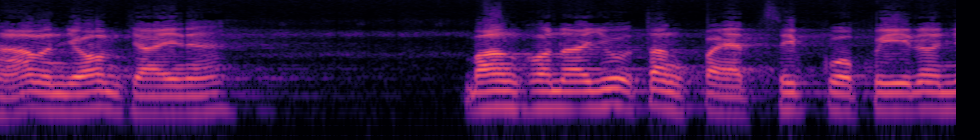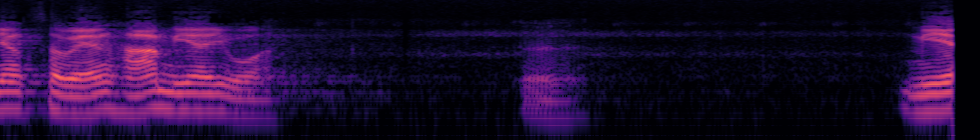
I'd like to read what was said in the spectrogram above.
หามันย้อมใจนะ บางคนอายุตั้งแปดสิบกว่าปีแล้วยังแสวงหาเมียอยู่เมีย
